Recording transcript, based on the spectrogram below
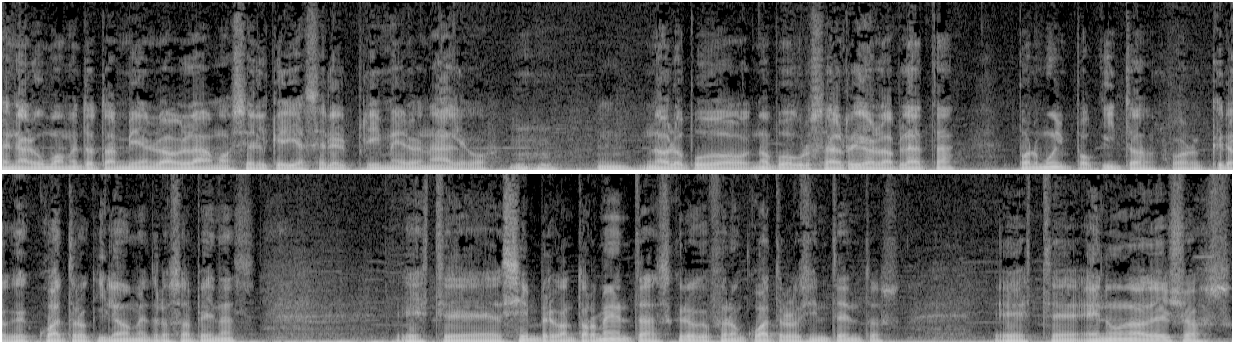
en algún momento también lo hablamos, él quería ser el primero en algo. ¿Mm? No lo pudo, no pudo cruzar el río de la Plata por muy poquito, por creo que cuatro kilómetros apenas. Este, siempre con tormentas, creo que fueron cuatro los intentos. Este, en uno de ellos,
